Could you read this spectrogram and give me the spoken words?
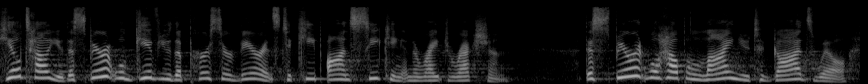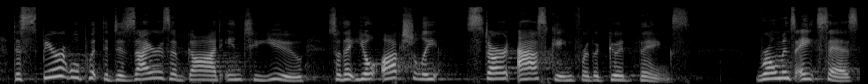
He'll tell you, the Spirit will give you the perseverance to keep on seeking in the right direction. The Spirit will help align you to God's will. The Spirit will put the desires of God into you so that you'll actually start asking for the good things. Romans 8 says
